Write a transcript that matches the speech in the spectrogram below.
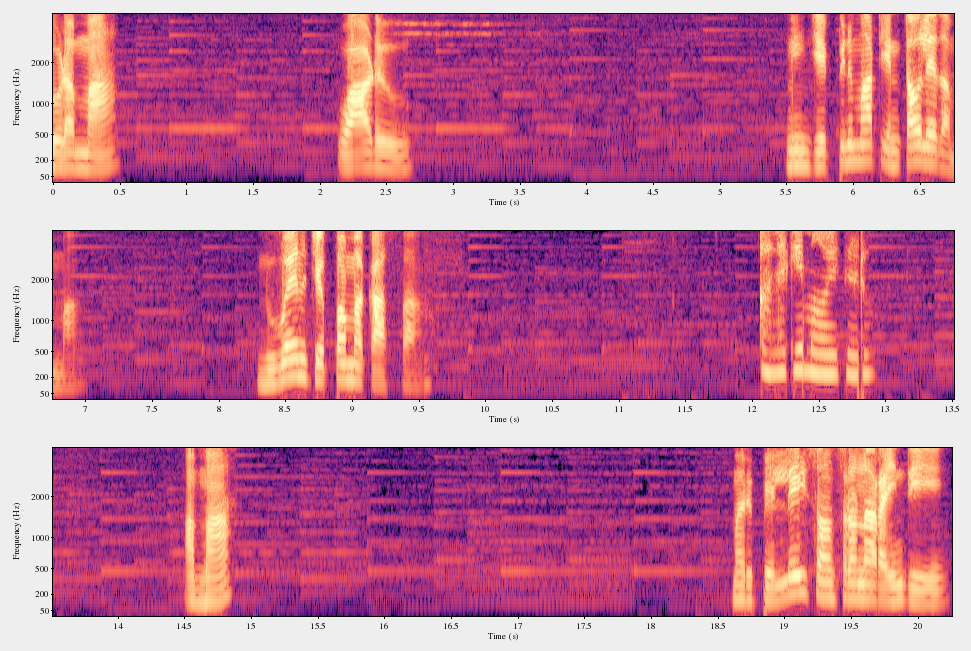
చూడమ్మా. వాడు నేను చెప్పిన మాట వింటావు లేదమ్మా. నువ్వైనా చెప్పమ్మా కాస్త. అలాగే మావయ్య గారు. అమ్మా. మరి పెళ్ళి సంవత్సరంన్నర అయింది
